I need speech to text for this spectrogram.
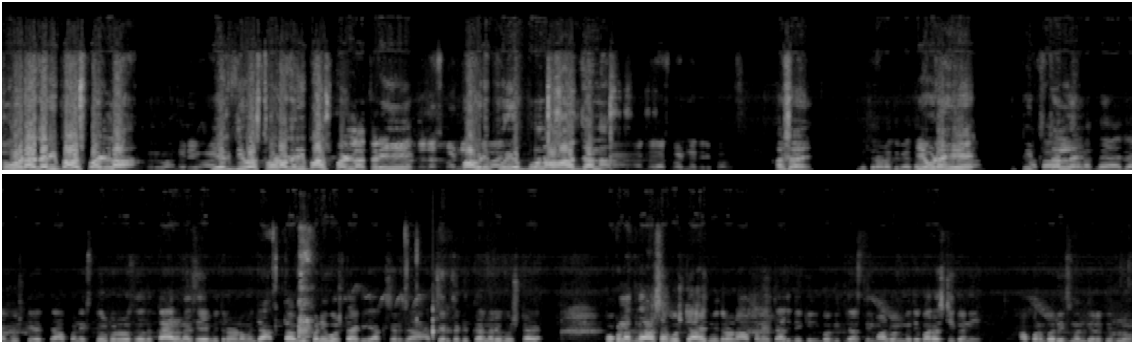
थोडा जरी पाऊस पडला तरी वाहणार. तरी एक दिवस थोडा जरी पाऊस पडला तरी ही अर्धा तास पडला बावडी तरी पुरी पूर्ण वाहत जाणार. हा, अर्धा तास पडला तरी पाऊस. असं आहे. मित्रांनो तुम्ही आता एवढं हे बघू शकता. ती आता चाललंय. कोकणातल्या ह्या ज्या गोष्टी आहेत त्या आपण एक्सप्लोर करत असतो. त्याचं कारणच हे आहे मित्रांनो म्हणजे आता मी पण ही गोष्ट ऐकली अक्षरशः आश्चर्यचकित करणारी गोष्ट आहे. कोकणातल्या अशा गोष्टी आहेत मित्रांनो आपण ह्याच्या आधी देखील बघितल्या असतील मालवणमध्ये बऱ्याच ठिकाणी. आपण बरीच मंदिरं फिरलो.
